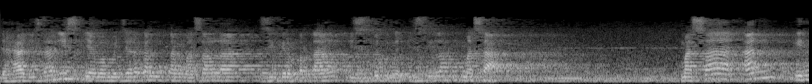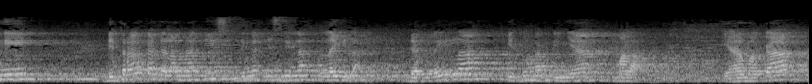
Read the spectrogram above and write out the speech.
hadis-hadis yang membicarakan tentang masalah zikir petang disebut dengan istilah masa. Masaan ini diterangkan dalam hadis dengan istilah laila dan laila itu artinya malam. Ya maka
